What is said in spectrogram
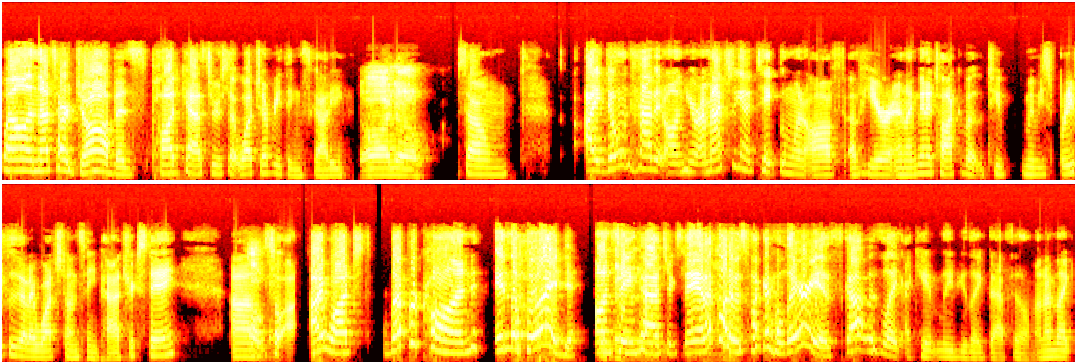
Well, and that's our job as podcasters that watch everything, Scotty. Oh, I know. So I don't have it on here. I'm actually going to take the one off of here, and I'm going to talk about the two movies briefly that I watched on St. Patrick's Day. Um, Okay. So I- I watched Leprechaun in the Hood on St. Patrick's Day, and I thought it was fucking hilarious. Scott was like, "I can't believe you like that film," and I'm like,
